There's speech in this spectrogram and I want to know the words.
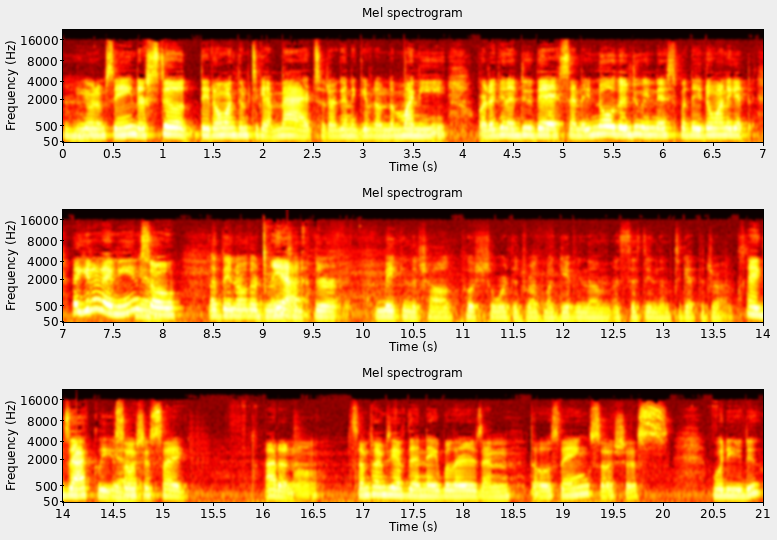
you know what i'm saying they're still they don't want them to get mad so they're gonna give them the money or they're gonna do this and they know they're doing this but they don't want to get like you know what i mean Yeah. so Like they know they're doing Yeah. some, they're making the child push toward the drug by giving them, assisting them to get the drugs. Exactly. So it's just like, I don't know. Sometimes you have the enablers and those things. So it's just, what do you do?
